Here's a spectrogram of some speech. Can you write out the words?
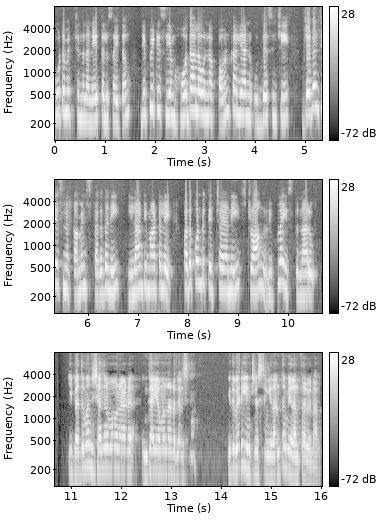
కూటమికి చెందిన నేతలు సైతం డిప్యూటీ సీఎం హోదాలో ఉన్న పవన్ కళ్యాణ్ ఉద్దేశించి జగన్ చేసిన కమెంట్స్ తగదని ఇలాంటి మాటలే పదకొండు తెచ్చాయని స్ట్రాంగ్ రిప్లై ఇస్తున్నారు. ఈ పెద్ద మనిషి చంద్రబాబు నాయుడు ఇంకా ఏమన్నాడో తెలుసా? ఇది వెరీ ఇంట్రెస్టింగ్ ఇదంతా మీరంతా వినాలి.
